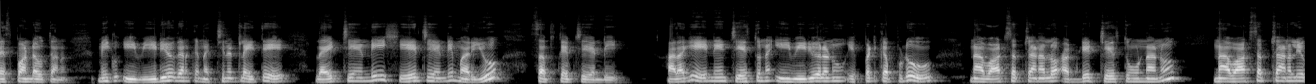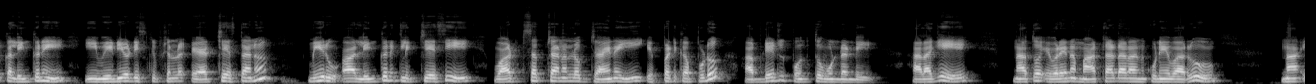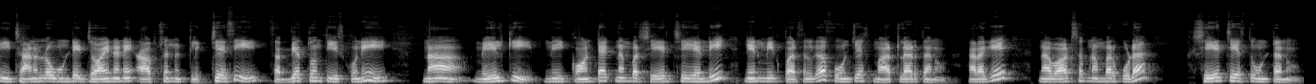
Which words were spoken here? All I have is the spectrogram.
రెస్పాండ్ అవుతాను. మీకు ఈ వీడియో కనుక నచ్చినట్లయితే లైక్ చేయండి షేర్ చేయండి మరియు సబ్స్క్రైబ్ చేయండి. అలాగే నేను చేస్తున్న ఈ వీడియోలను ఎప్పటికప్పుడు నా వాట్సాప్ ఛానల్లో అప్డేట్ చేస్తూ ఉన్నాను. నా వాట్సాప్ ఛానల్ యొక్క లింక్ని ఈ వీడియో డిస్క్రిప్షన్లో యాడ్ చేస్తాను. మీరు ఆ లింకుని క్లిక్ చేసి వాట్సాప్ ఛానల్లోకి జాయిన్ అయ్యి ఎప్పటికప్పుడు అప్డేట్లు పొందుతూ ఉండండి. అలాగే నాతో ఎవరైనా మాట్లాడాలనుకునేవారు నా ఈ ఛానల్లో ఉండే జాయిన్ అనే ఆప్షన్ క్లిక్ చేసి సభ్యత్వం తీసుకొని నా మెయిల్కి మీ కాంటాక్ట్ నెంబర్ షేర్ చేయండి. నేను మీకు పర్సనల్గా ఫోన్ చేసి మాట్లాడతాను. అలాగే నా వాట్సాప్ నంబర్ కూడా షేర్ చేస్తూ ఉంటాను.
